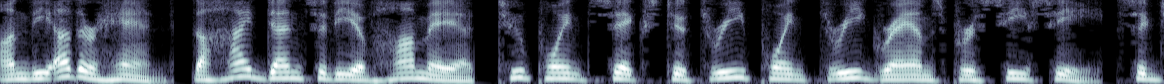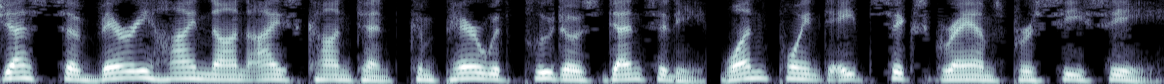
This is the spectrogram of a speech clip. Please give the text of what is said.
On the other hand, the high density of Haumea, 2.6 to 3.3 grams per cc, suggests a very high non-ice content compare with Pluto's density, 1.86 grams per cc.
